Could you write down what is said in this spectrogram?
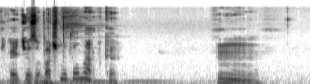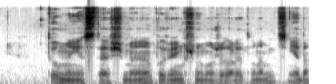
Czekajcie, zobaczmy tę mapkę. Hmm. Tu my jesteśmy. Powiększmy może, ale to nam nic nie da.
